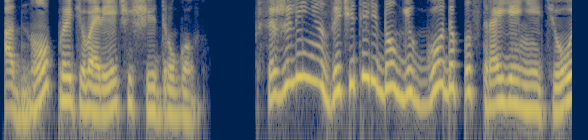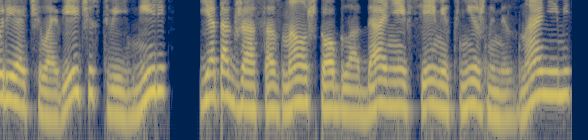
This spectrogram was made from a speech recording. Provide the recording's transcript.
одно противоречащее другому. К сожалению, за четыре долгих года построения теории о человечестве и мире я также осознал, что обладание всеми книжными знаниями,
